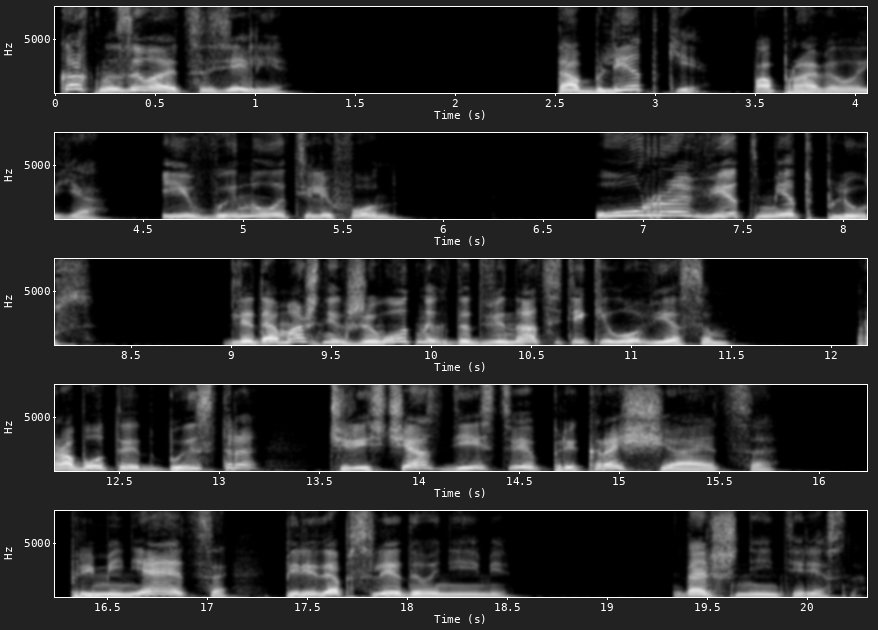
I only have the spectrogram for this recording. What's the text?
«Как называется зелье?» «Таблетки», — поправила я и вынула телефон. «Ура Ветмед Плюс». Для домашних животных до 12 кило весом. Работает быстро, через час действие прекращается. Применяется перед обследованиями. Дальше неинтересно.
